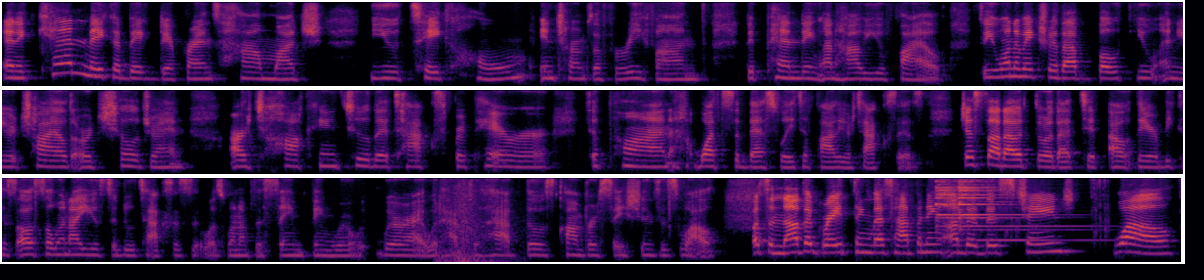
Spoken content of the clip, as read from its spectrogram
And it can make a big difference how much you take home in terms of refund, depending on how you filed. So you wanna make sure that both you and your child or children are talking to the tax preparer to plan what's the best way to file your taxes. Just thought I would throw that tip out there because also when I used to do taxes, it was one of the same thing where, where I would have to have those conversations as well. What's another great thing that's happening under this change? Well,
